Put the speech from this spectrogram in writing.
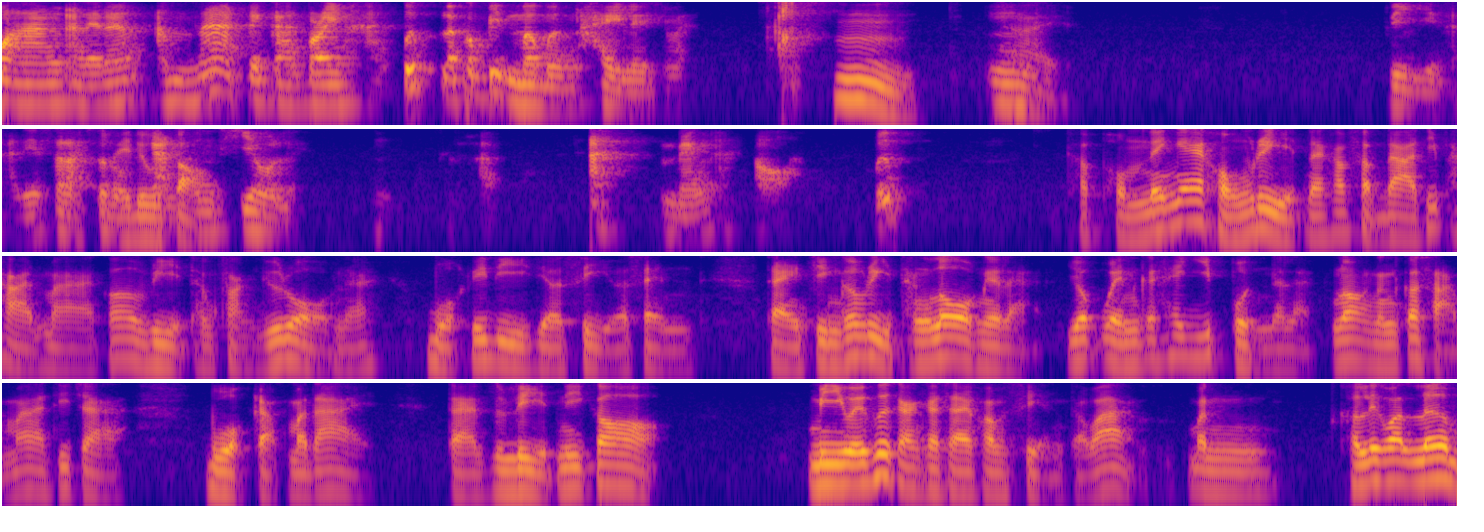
วางอะไรนะอำนาจในการบริหารปุ๊บแล้วก็บินมาเมืองไทยเลยใช่ไหมอืมอืมใช่ดีนะอันนี้สนับสนุไปนดูการต่อท่องเที่ยวเลยอืมนะครับอะแบงค์อะต่อปุ๊บ ครับผมในแง่ของรีดนะครับสัปดาห์ที่ผ่านมาก็รีดทางฝั่งยุโรปนะบวกได้ดีเดียว4เปอร์เซ็นแต่จริงๆก็รีดทั้งโลกเนี่ยแหละ ยกเว้นก็แค่ญี่ปุ่นนั่นแหละ นอกนั้นก็สามารถที่จะบวกกลับมาได้ แต่รีดนี่ก็มีไว้เพื่อการกระจายความเสี่ยง แต่ว่ามันเขาเรียกว่าเริ่ม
